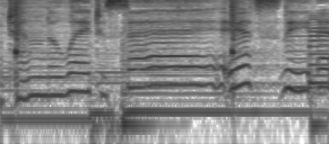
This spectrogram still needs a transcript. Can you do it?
tender way to say it's the end.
